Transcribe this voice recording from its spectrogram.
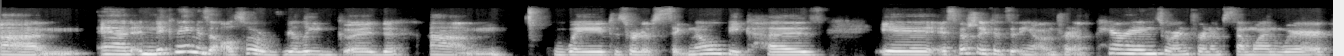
Um, and a nickname is also a really good um, way to sort of signal because it, especially if it's you know in front of parents or in front of someone where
